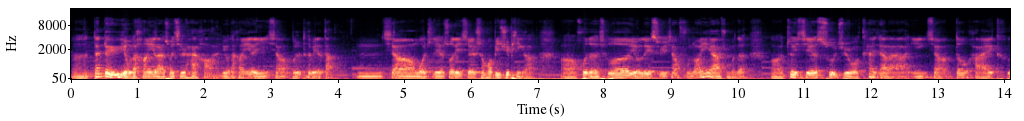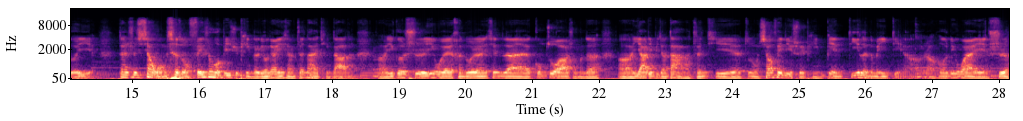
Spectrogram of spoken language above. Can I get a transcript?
嗯，但对于有的行业来说，其实还好啊，有的行业的影响不是特别的大。嗯，像我之前说的一些生活必需品啊，啊，或者说有类似于像服装业啊什么的，啊，这些数据我看下来啊，影响都还可以。但是像我们这种非生活必需品的流量影响真的还挺大的，啊，一个是因为很多人现在工作啊什么的，啊，压力比较大，整体这种消费力水平变低了那么一点啊。然后另外也是，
